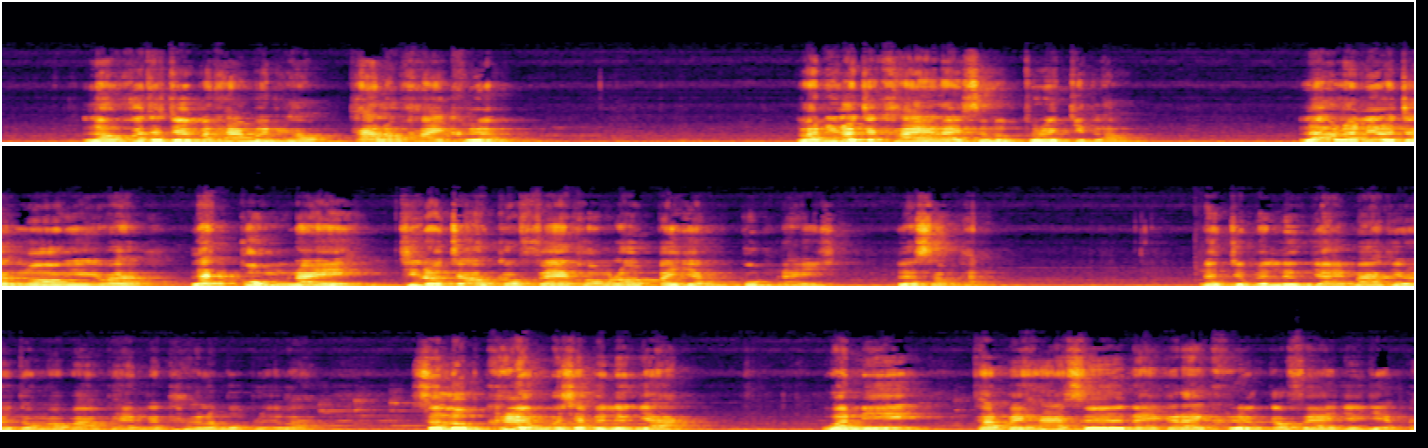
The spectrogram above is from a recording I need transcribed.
ำเราก็จะเจอปัญหาเหมือนเขา ถ้าเราขายเครื่อง วันนี้เราจะขายอะไรสรุปธุรกิจเรา แล้ววันนี้เราจะมองยังไงว่า และกลุ่มไหนที่เราจะเอากาแฟของเราไปยังกลุ่มไหนและสำคัญนั่นจะเป็นเรื่องใหญ่มากที่เราต้องมาวางแผนกันทั้งระบบเลยว่า สรุปเครื่องไม่ใช่เป็นเรื่องยาก วันนี้ท่านไปหาซื้อไหนก็ได้เครื่องกาแฟเยอะแยะไป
